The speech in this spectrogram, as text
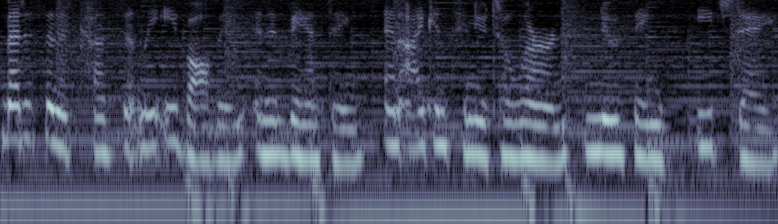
medicine is constantly evolving and advancing, and I continue to learn new things each day.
